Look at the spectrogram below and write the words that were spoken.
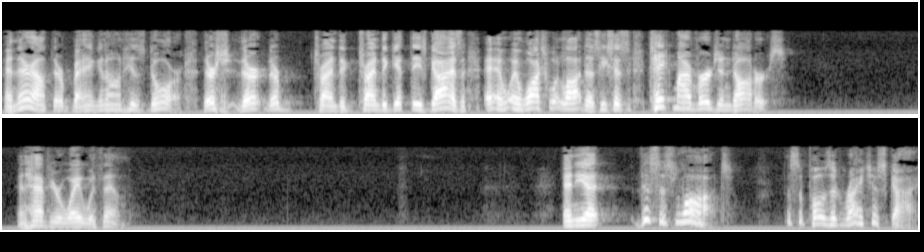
And they're out there banging on his door. They're they're they're trying to trying to get these guys. And, and watch what Lot does. He says, "Take my virgin daughters." and have your way with them. And yet, this is Lot, the supposed righteous guy,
